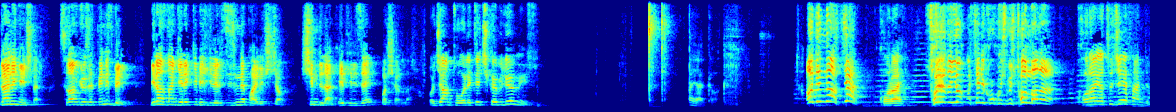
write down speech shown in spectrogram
Günaydın gençler. Sınav gözetmeniz benim. Birazdan gerekli bilgileri sizinle paylaşacağım. Şimdiden hepinize başarılar. Hocam tuvalete çıkabiliyor muyuz? Ayağa kalk. Adın ne asker? Koray. Soyadın yok mu seni kokuşmuş ton balığı? Koray Atıcı efendim.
